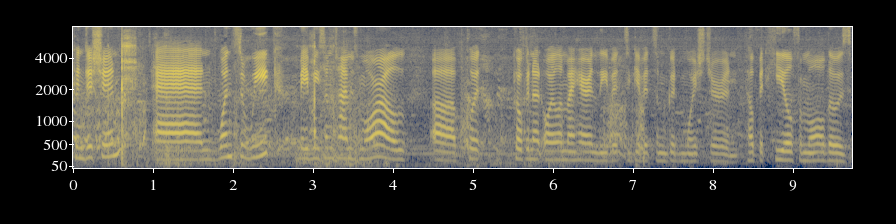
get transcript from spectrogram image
condition, and once a week, maybe sometimes more, I'll uh, put coconut oil in my hair and leave it to give it some good moisture and help it heal from all those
